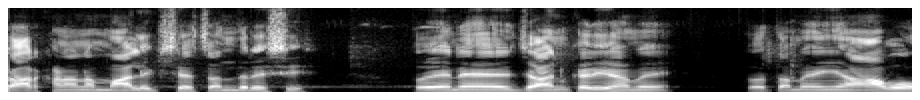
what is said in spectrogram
કારખાનાના માલિક છે ચંદ્રેશી. તો એને જાણ કરી અમે. તો તમે અહીંયા આવો,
